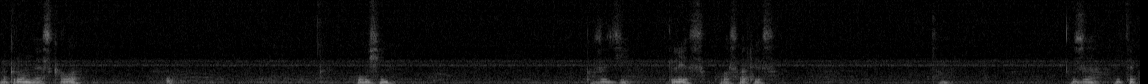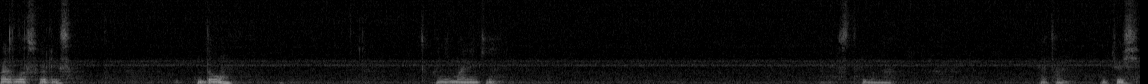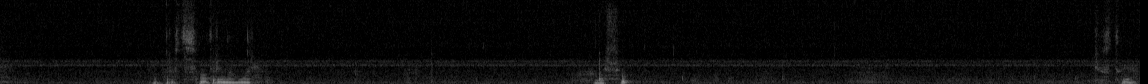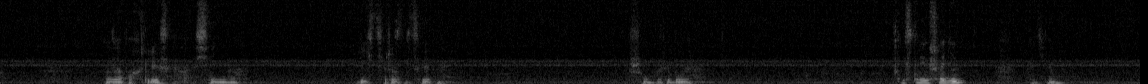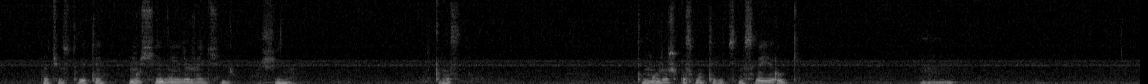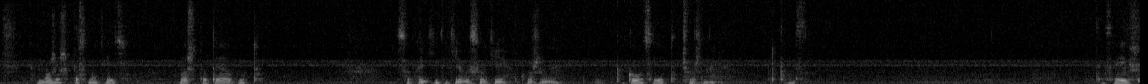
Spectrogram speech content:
огромная скала. Осень. Позади лес, полоса леса. Там за этой полосой лес. Дом. Такой не маленький. Стою на этом утесе. Я просто смотрю на море. Хорошо. Чувствую запах леса осеннего, листья разноцветные, шум борьбы. Ты стоишь один, Один почувствуй ты, мужчина или женщина. мужчина, Прекрасно. Ты можешь посмотреть на свои руки, ты можешь посмотреть, во что ты обут. сапоги такие высокие, кожаные, Какого цвета? черные. Прекрасно. Ты стоишь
